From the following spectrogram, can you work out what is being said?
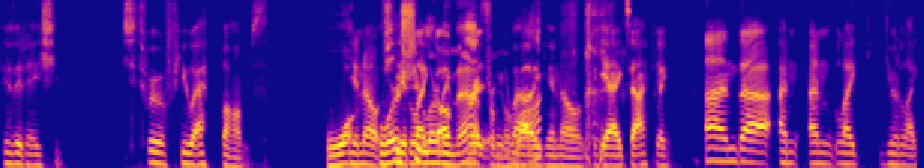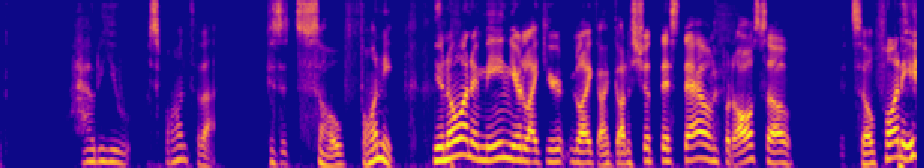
the other day, she she threw a few f bombs. Wha- you know, where's she'd, she like, learning that from the well, rock? You know, yeah, exactly. and uh, and and like you're like, how do you respond to that? Because it's so funny. You know what I mean? You're like you're like I gotta shut this down, but also it's so funny.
